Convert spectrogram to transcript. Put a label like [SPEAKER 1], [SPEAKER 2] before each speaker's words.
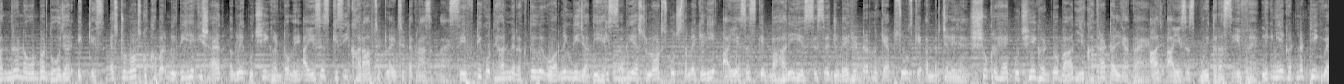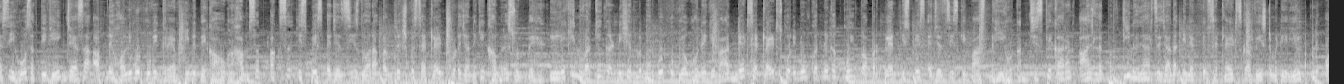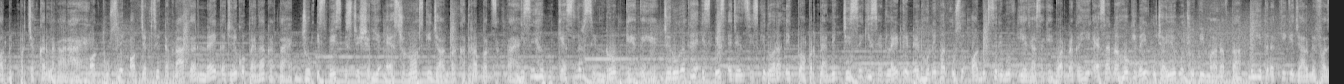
[SPEAKER 1] 15 नवंबर 2021 astronauts को खबर मिलती है कि शायद अगले कुछ ही घंटों में आईएसएस किसी खराब सेटेलाइट से टकरा सकता है। सेफ्टी को ध्यान में रखते हुए वार्निंग दी जाती है कि सभी एस्ट्रोनॉट्स कुछ समय के लिए आईएसएस के बाहरी हिस्से से जुड़े रिटर्न कैप्सूल्स के अंदर चले जाएँ। शुक्र है, कुछ ही घंटों बाद ये खतरा टल जाता है। आज आईएसएस पूरी तरह सेफ़ है, लेकिन ये घटना ठीक वैसी हो सकती थी जैसा आपने हॉलीवुड मूवी ग्रेविटी में देखा होगा। हम सब अक्सर स्पेस एजेंसी द्वारा अंतरिक्ष में सैटेलाइट छोड़े जाने की खबरें सुनते हैं, लेकिन वर्किंग कंडीशन में भरपूर उपयोग होने के बाद डेड सेटेलाइट को रिमूव करने का कोई प्रॉपर प्लान स्पेस एजेंसी के पास नहीं होता, जिसके कारण आज लगभग 3000 से ज़्यादा इनएक्टिव सैटेलाइट्स का वेस्ट मटेरियल अपने ऑर्बिट आरोप चक्कर लगा रहा है और दूसरे ऑब्जेक्ट ऐसी टकरा कर नए कचरे को पैदा करता है, जो स्पेस स्टेशन या एस्ट्रोनॉट्स की जान पर खतरा बन सकता है। इसे हम कैसलर सिंड्रोम कहते हैं। ज़रूरत है स्पेस एजेंसीज के द्वारा एक प्रॉपर प्लानिंग जिससे कि सैटेलाइट के डेड होने पर उसे ऑर्बिट से रिमूव किया जा सके। वरना कहीं ऐसा न हो कि नई ऊंचाइयों को छूती मानवता, नई तरक्की के जाल में फंस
